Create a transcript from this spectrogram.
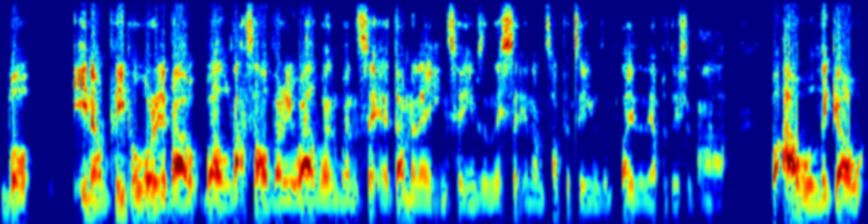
but you know, people worried about, well, that's all very well when, when City are dominating teams and they're sitting on top of teams and playing in the opposition half. But how will they go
